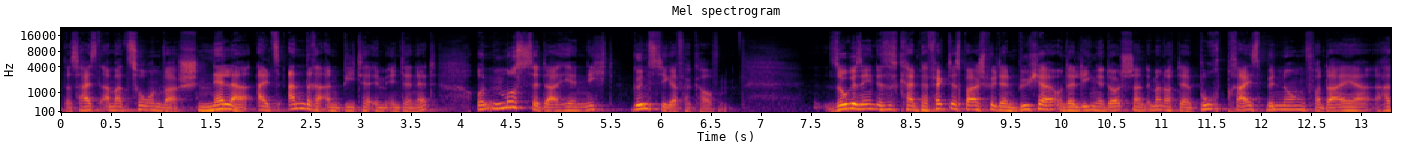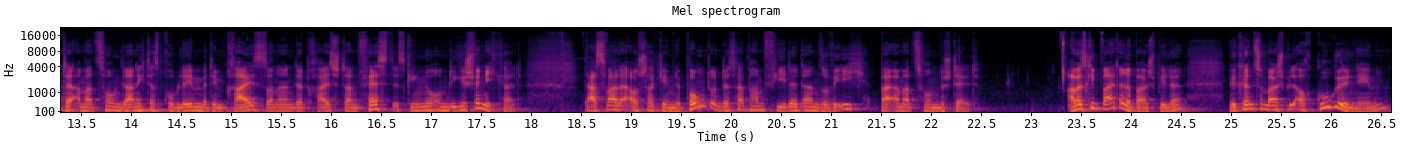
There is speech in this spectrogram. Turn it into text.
Das heißt, Amazon war schneller als andere Anbieter im Internet und musste daher nicht günstiger verkaufen. So gesehen ist es kein perfektes Beispiel, denn Bücher unterliegen in Deutschland immer noch der Buchpreisbindung. Von daher hatte Amazon gar nicht das Problem mit dem Preis, sondern der Preis stand fest. Es ging nur um die Geschwindigkeit. Das war der ausschlaggebende Punkt und deshalb haben viele dann, so wie ich, bei Amazon bestellt. Aber es gibt weitere Beispiele. Wir können zum Beispiel auch Google nehmen.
